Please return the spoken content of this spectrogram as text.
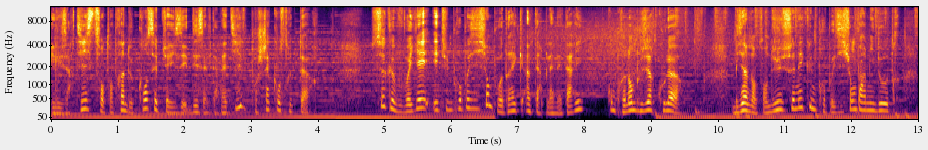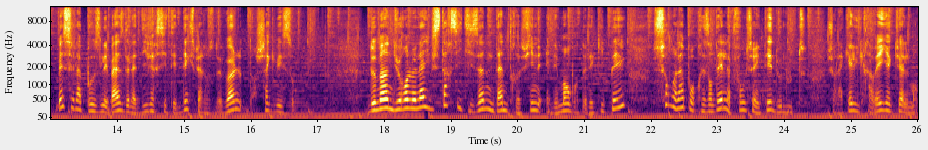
et les artistes sont en train de conceptualiser des alternatives pour chaque constructeur. Ce que vous voyez est une proposition pour Drake Interplanetary comprenant plusieurs couleurs. Bien entendu, ce n'est qu'une proposition parmi d'autres, mais cela pose les bases de la diversité d'expériences de vol dans chaque vaisseau. Demain, durant le live Star Citizen, Dan Truffin et les membres de l'équipe seront là pour présenter la fonctionnalité de Loot, sur laquelle ils travaillent actuellement.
